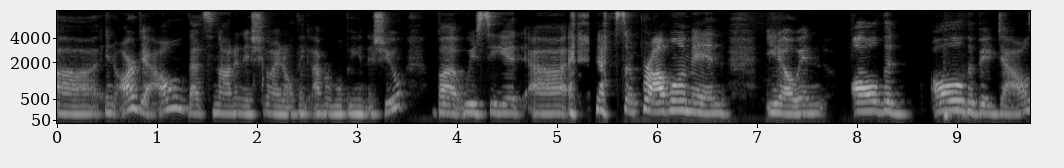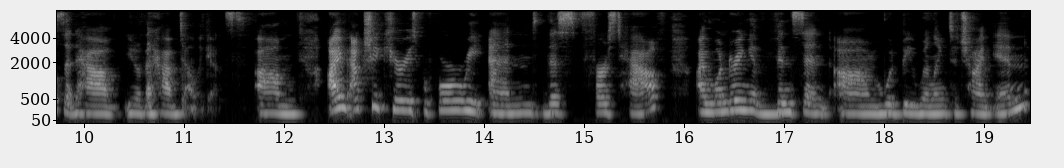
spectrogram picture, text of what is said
uh, in our DAO, that's not an issue. I don't think ever will be an issue, but we see it uh, as a problem in, you know, in all the all the big DAOs that have, you know, that have delegates. Um, I'm actually curious before we end this first half, I'm wondering if Vincent um, would be willing to chime in,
